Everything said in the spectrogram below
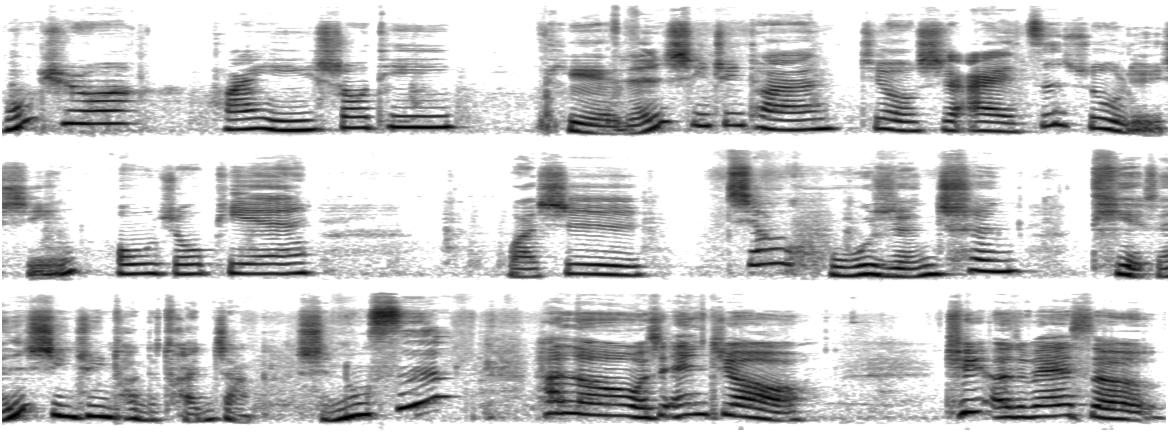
Bonjour，欢迎收听铁人行军团，就是爱自助旅行欧洲篇。我是江湖人称铁人行军团的团长神农司。Hello，我是 Angel。TripAdvisor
